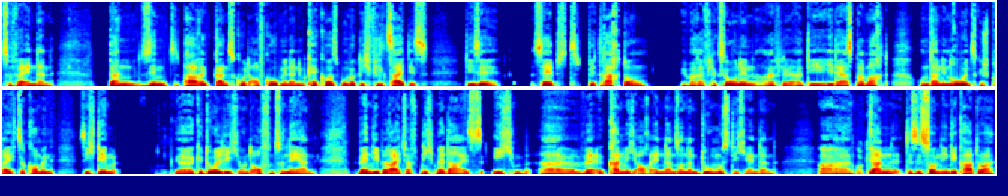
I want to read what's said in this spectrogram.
zu verändern. Dann sind Paare ganz gut aufgehoben in einem Keckkurs, wo wirklich viel Zeit ist, diese Selbstbetrachtung, über Reflexionen, die jeder erstmal macht, um dann in Ruhe ins Gespräch zu kommen, sich dem äh, geduldig und offen zu nähern. Wenn die Bereitschaft nicht mehr da ist, ich äh, kann mich auch ändern, sondern du musst dich ändern. Ah, okay. Dann, das ist so ein Indikator,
